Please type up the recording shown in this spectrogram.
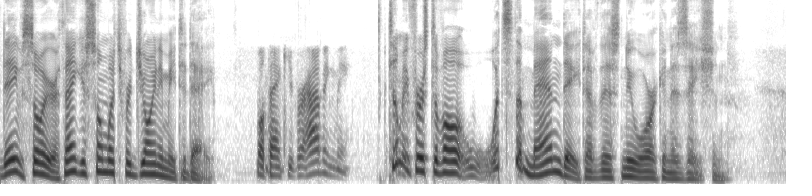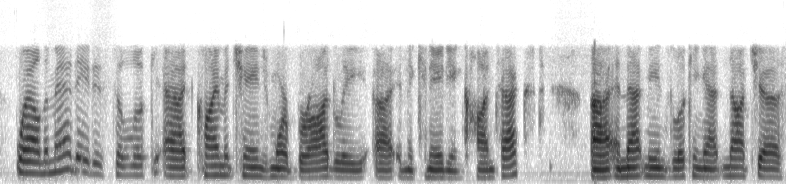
Dave Sawyer, thank you so much for joining me today. Well, thank you for having me. Tell me, first of all, what's the mandate of this new organization? Well, the mandate is to look at climate change more broadly uh, in the Canadian context. Uh, and that means looking at not just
